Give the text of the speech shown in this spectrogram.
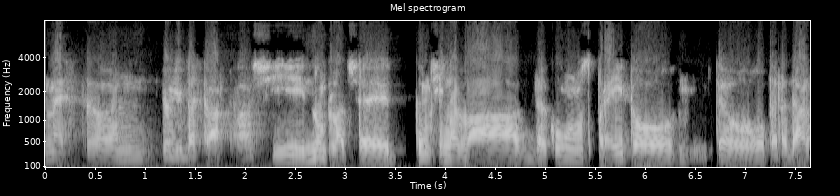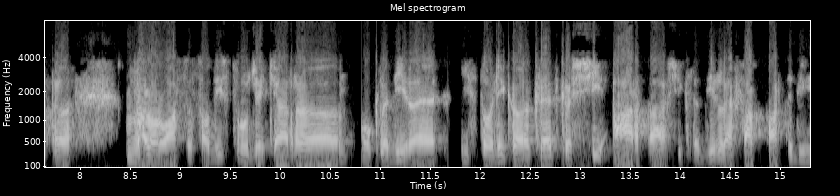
onest, eu iubesc arta și nu-mi place când cineva dă cu un spray pe o, pe o operă de artă valoroasă sau distruge chiar uh, o clădire istorică. Cred că și arta și clădirile fac parte din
